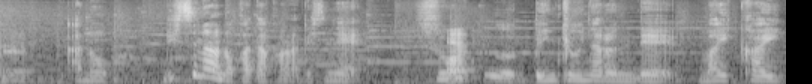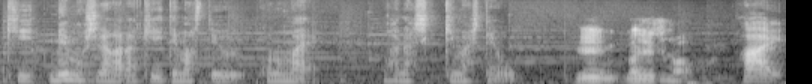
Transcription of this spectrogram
え、あのリスナーの方からですねすごく勉強になるんで、はい、毎回きメモしながら聞いてますっていうこの前お話聞きましたよ。えー、マジですか、うん、はい。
